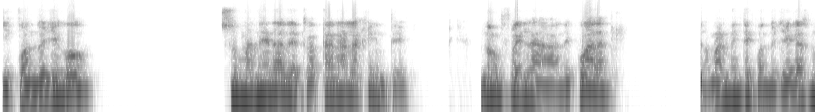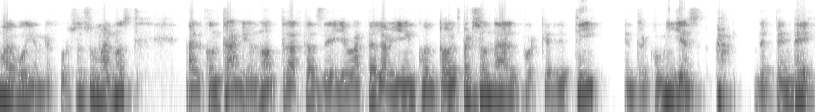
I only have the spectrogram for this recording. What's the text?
y cuando llegó, su manera de tratar a la gente no fue la adecuada. Normalmente cuando llegas nuevo y en recursos humanos, al contrario, ¿no? Tratas de llevártela bien con todo el personal porque de ti, entre comillas, depende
